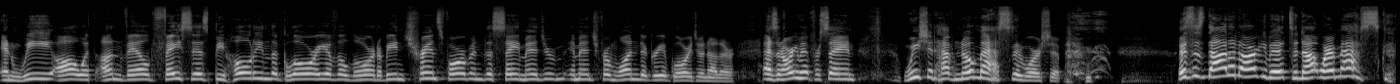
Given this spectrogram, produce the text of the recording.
and we all with unveiled faces beholding the glory of the Lord are being transformed into the same image from one degree of glory to another as an argument for saying we should have no masks in worship. this is not an argument to not wear a mask.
